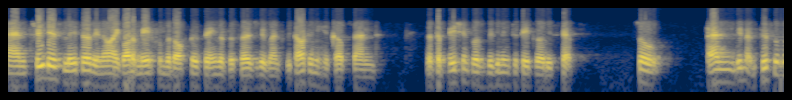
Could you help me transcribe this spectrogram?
And three days later, you know, I got a mail from the doctor saying that the surgery went without any hiccups and that the patient was beginning to take early steps. So, and you know, this is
